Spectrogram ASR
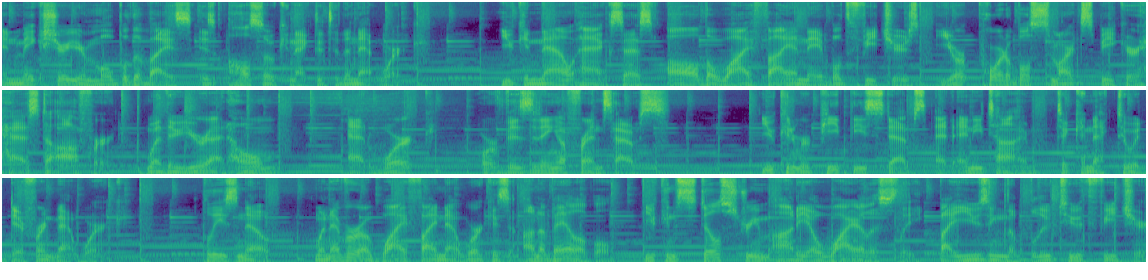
and make sure your mobile device is also connected to the network. You can now access all the Wi-Fi enabled features your portable smart speaker has to offer, whether you're at home, at work, or visiting a friend's house. You can repeat these steps at any time to connect to a different network. Please note, whenever a Wi-Fi network is unavailable, you can still stream audio wirelessly by using the Bluetooth feature.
